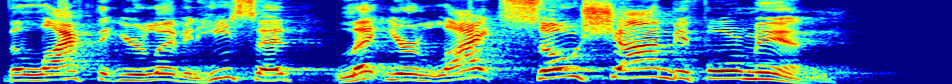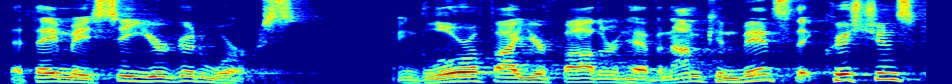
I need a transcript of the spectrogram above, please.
the life that you're living? He said, Let your light so shine before men that they may see your good works and glorify your Father in heaven. I'm convinced that Christians,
